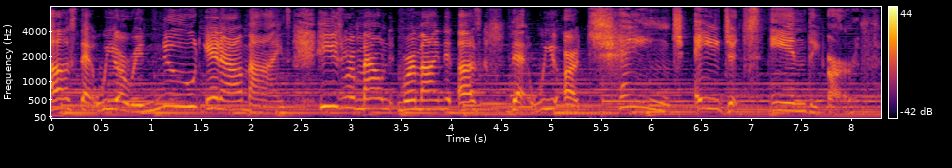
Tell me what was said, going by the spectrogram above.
us that we are renewed in our minds. He's remind, reminded us that we are change agents in the earth.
